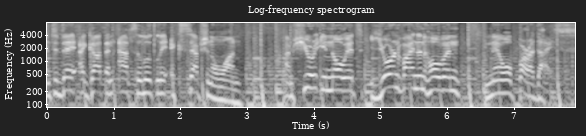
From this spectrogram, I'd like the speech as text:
And today I got an absolutely exceptional one. I'm sure you know it, Jorn van Deynhoven, Neo Paradise.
